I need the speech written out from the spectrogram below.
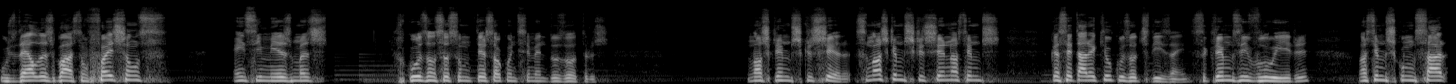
os delas bastam, fecham-se em si mesmas, recusam-se a submeter-se ao conhecimento dos outros. nós queremos crescer. Se nós queremos crescer, nós temos que aceitar aquilo que os outros dizem. Se queremos evoluir, nós temos que começar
